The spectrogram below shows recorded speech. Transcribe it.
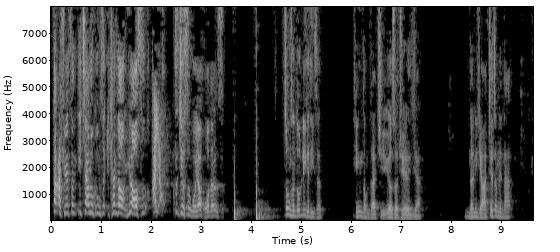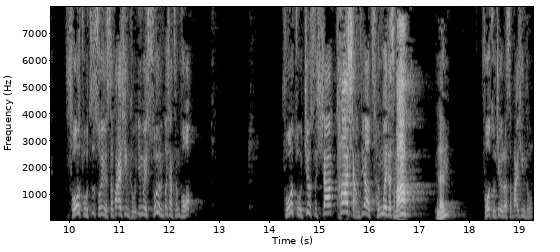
大学生一加入公司，一看到于老师，哎呀，这就是我要活的日子，忠诚度立刻提升。听懂的举右手确认一下，能理解吗？就这么简单。佛祖之所以有十八信徒，因为所有人都想成佛。佛祖就是想他想要成为的什么人。佛祖就有了十八信徒，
